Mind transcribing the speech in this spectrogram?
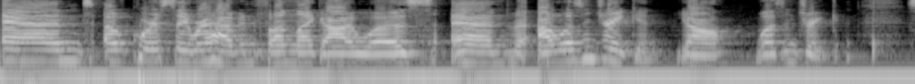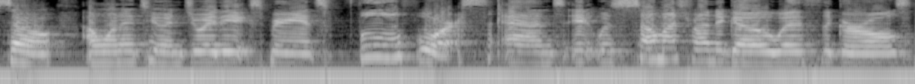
And of course, they were having fun like I was. And I wasn't drinking, y'all. Wasn't drinking. So I wanted to enjoy the experience full force. And it was so much fun to go with the girls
